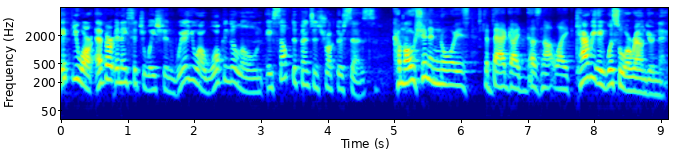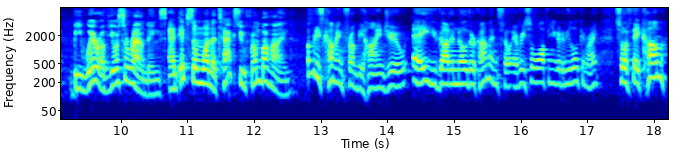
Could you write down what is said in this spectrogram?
If you are ever in a situation where you are walking alone, a self-defense instructor says, Commotion and noise the bad guy does not like. Carry a whistle around your neck. Beware of your surroundings, and if someone attacks you from behind, somebody's coming from behind you, A, you got to know they're coming. So every so often you got to be looking, right? So if they come,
